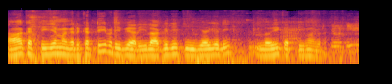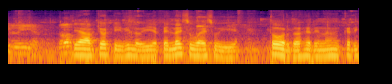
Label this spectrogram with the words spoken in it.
ਆ ਕੱਟੀ ਜੇ ਮਗਰ ਕੱਟੀ ਬੜੀ ਪਿਆਰੀ ਲੱਗ ਜੀ ਚੀਜ਼ ਆ ਜਿਹੜੀ ਲੋਈ ਕੱਟੀ ਮਗਰ। ਝੋਟੀ ਵੀ ਲੋਈ ਆ ਤੇ ਆਪ ਝੋਟੀ ਵੀ ਲੋਈ ਹੈ ਪਹਿਲਾਂ ਹੀ ਸੂਆ ਹੀ ਸੂਈ ਹੈ ਤੋਰ ਦੋ ਫਿਰ ਇਹਨਾਂ ਨੂੰ ਕਰੀ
